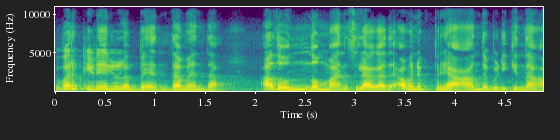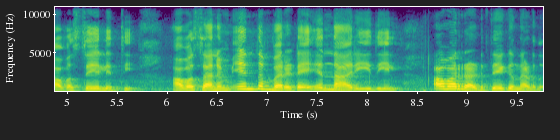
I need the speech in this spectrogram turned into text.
ഇവർക്കിടയിലുള്ള ബന്ധം എന്താ അതൊന്നും മനസ്സിലാകാതെ അവന് ഭ്രാന്ത് പിടിക്കുന്ന അവസ്ഥയിലെത്തി. അവസാനം എന്തും വരട്ടെ എന്ന രീതിയിൽ അവരുടെ അടുത്തേക്ക് നടന്നു.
